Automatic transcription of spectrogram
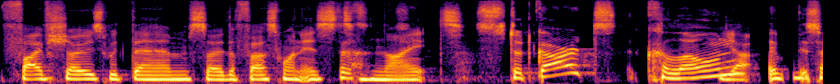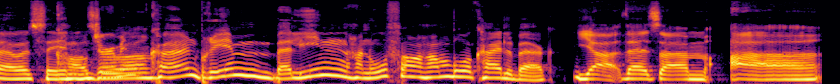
five shows with them. So the first one is tonight. Stuttgart, Cologne. Yeah. uh, So say in Karlsruhe. German, Köln, Bremen, Berlin, Hannover, Hamburg, Heidelberg. Yeah, there's um uh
